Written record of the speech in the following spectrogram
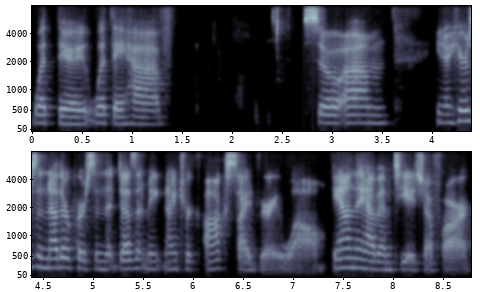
what they what they have. So um, you know, here's another person that doesn't make nitric oxide very well and they have MTHFR.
